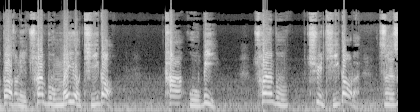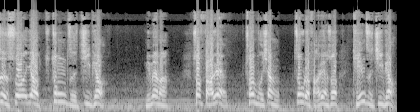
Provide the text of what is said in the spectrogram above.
告诉你，川普没有提告他舞弊，川普去提告了，只是说要终止计票，明白吗？说法院，川普向州的法院说停止计票，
